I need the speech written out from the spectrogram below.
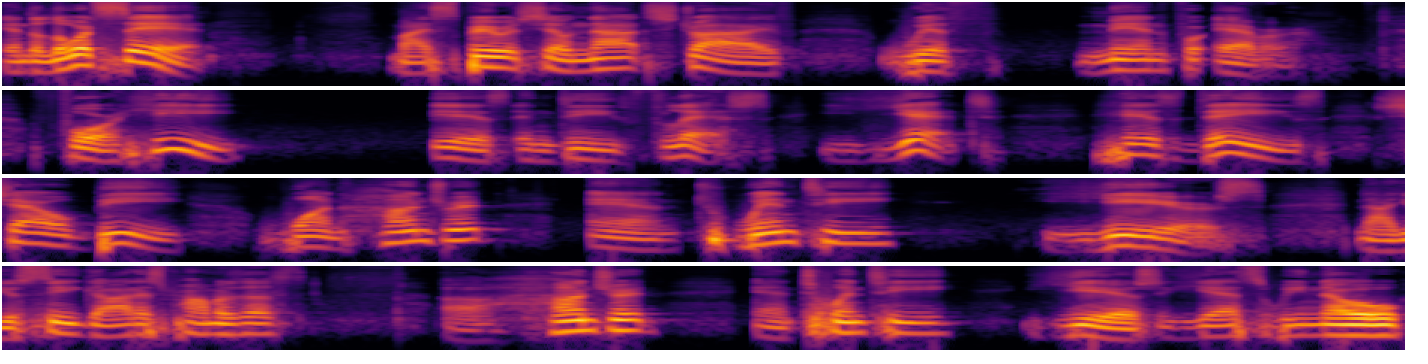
And the Lord said, My spirit shall not strive with men forever. For he is indeed flesh, yet his days shall be 120 years. Now you see, God has promised us 120 years. Yes, we know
